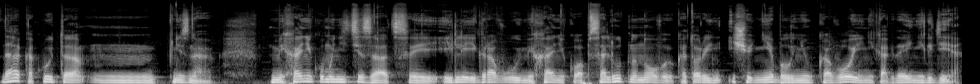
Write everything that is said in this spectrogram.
да, какую-то, не знаю, механику монетизации или игровую механику абсолютно новую, которой еще не было ни у кого и никогда и нигде.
